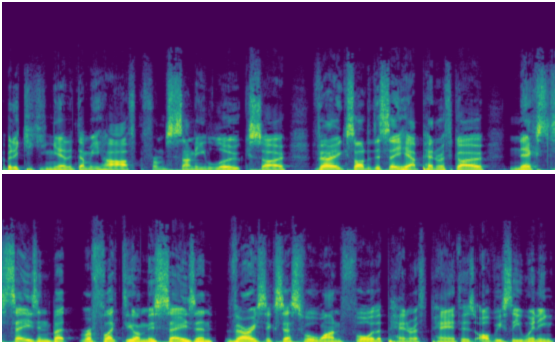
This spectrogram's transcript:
A bit of kicking out of dummy half from Soni Luke. So, very excited to see how Penrith go next season, but reflecting on this season, very successful one for the Penrith Panthers, obviously winning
